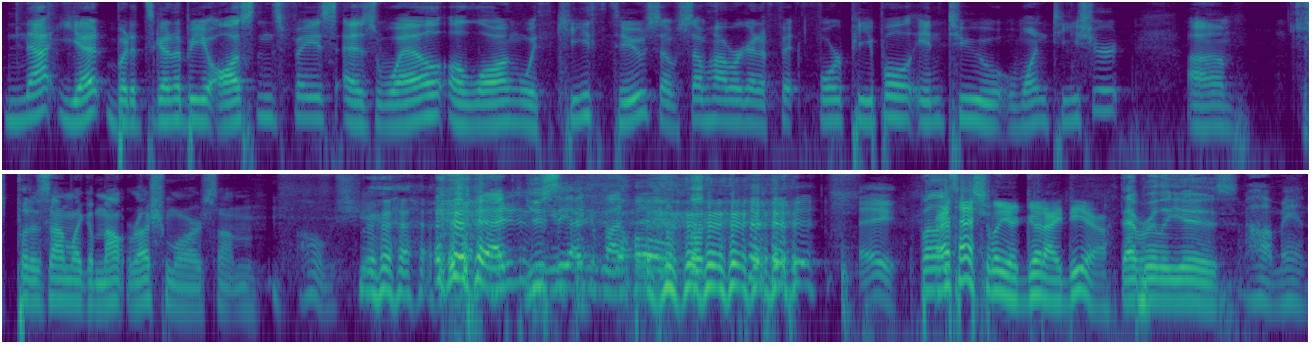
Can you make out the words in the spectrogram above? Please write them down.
not yet, but it's gonna be Austin's face as well, along with Keith too. So somehow we're gonna fit four people into one T-shirt. Um, Just put us on like a Mount Rushmore or something. Oh shit! I didn't You see, I can find about the whole- hey, But That's like, actually a good idea. That really is. oh man,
